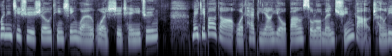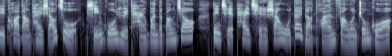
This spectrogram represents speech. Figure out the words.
欢迎继续收听新闻，我是陈怡君。媒体报道，我太平洋友邦所罗门群岛成立跨党派小组，评估与台湾的邦交，并且派遣商务代表团访问中国。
